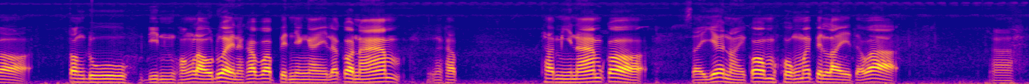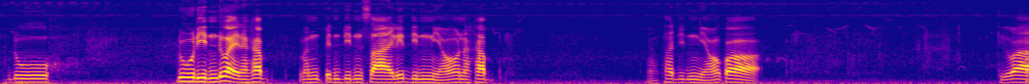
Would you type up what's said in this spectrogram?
ก็ต้องดูดินของเราด้วยนะครับ ว่าเป็นยังไงแล้วก็น้ำนะครับ ถ้ามีน้ำก็ใส่เยอะหน่อยก็คงไม่เป็นไร แต่ว่าดูดูดินด้วยนะครับ มันเป็นดินทรายหรือดินเหนียวนะครับ ถ้าดินเหนียวก็ ถือว่า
